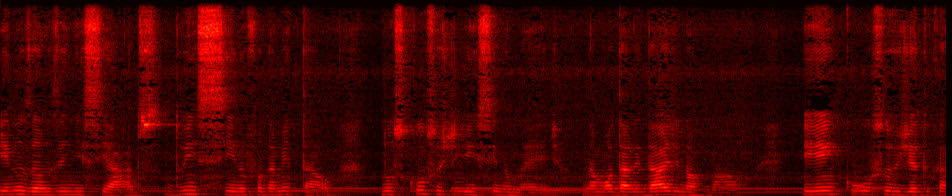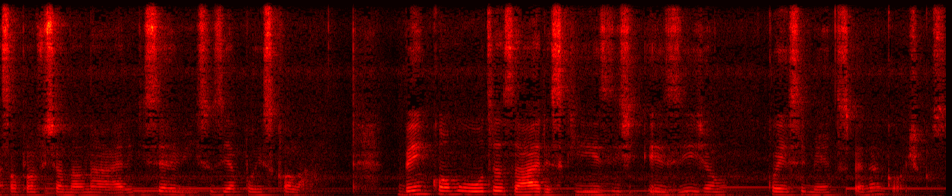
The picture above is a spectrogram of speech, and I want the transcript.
e nos anos iniciados do ensino fundamental, nos cursos de ensino médio, na modalidade normal e em cursos de educação profissional na área de serviços e apoio escolar, bem como outras áreas que exijam conhecimentos pedagógicos.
